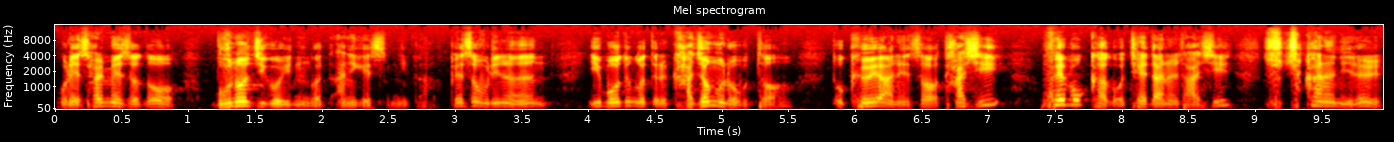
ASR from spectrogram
우리의 삶에서도 무너지고 있는 것 아니겠습니까? 그래서 우리는 이 모든 것들을 가정으로부터 또 교회 안에서 다시 회복하고 재단을 다시 수축하는 일을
